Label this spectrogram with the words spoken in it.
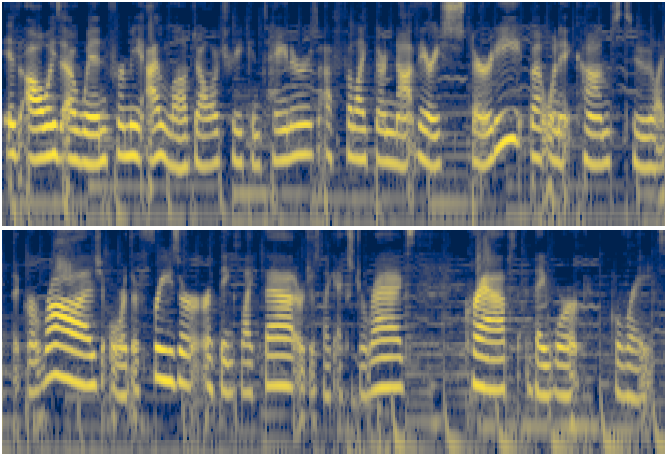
is always a win for me. I love Dollar Tree containers. I feel like they're not very sturdy, but when it comes to like the garage or the freezer or things like that, or just like extra rags, crafts, they work great.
